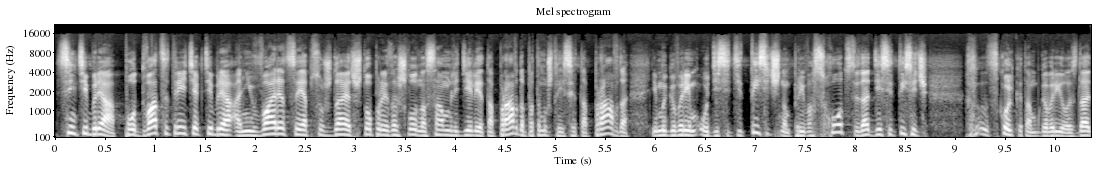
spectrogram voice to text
сентября по 23 октября они варятся и обсуждают, что произошло на самом деле. Это правда, потому что если это правда, и мы говорим о десятитысячном превосходстве, да, 10 тысяч, сколько там говорилось, да,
